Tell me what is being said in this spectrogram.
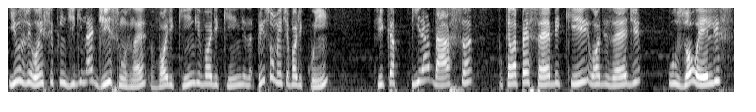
E os vilões ficam indignadíssimos, né? Void King, Void King, principalmente a Void Queen, fica piradaça porque ela percebe que Lord Zed usou eles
